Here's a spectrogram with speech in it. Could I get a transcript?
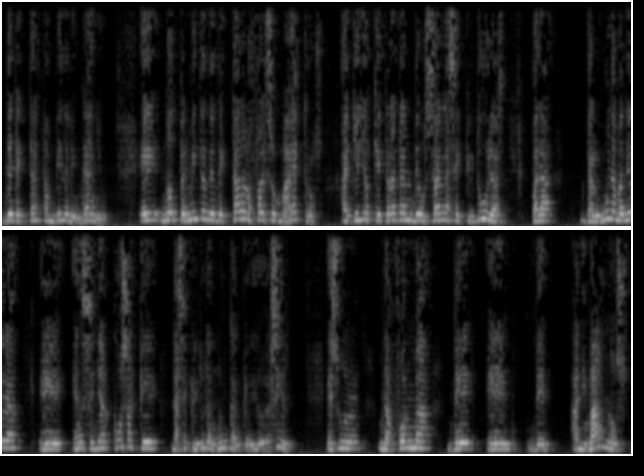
detectar también el engaño. Eh, nos permite detectar a los falsos maestros, aquellos que tratan de usar las escrituras para, de alguna manera, eh, enseñar cosas que las escrituras nunca han querido decir. Es una forma de, eh, de animarnos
